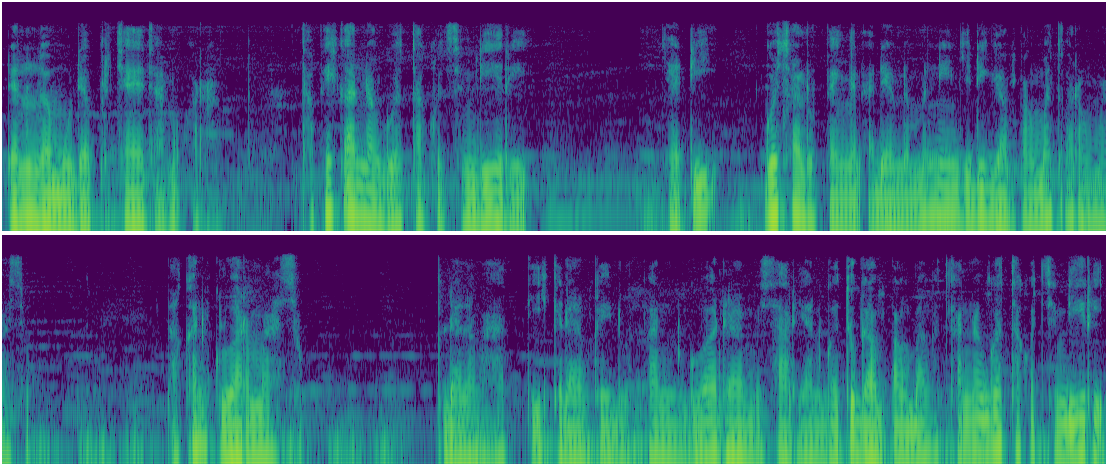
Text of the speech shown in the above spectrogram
dan nggak mudah percaya sama orang. Tapi karena gue takut sendiri jadi gue selalu pengen ada yang nemenin jadi gampang banget orang masuk. Bahkan keluar masuk ke dalam hati ke dalam kehidupan gue dalam keseharian gue tuh gampang banget karena gue takut sendiri.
